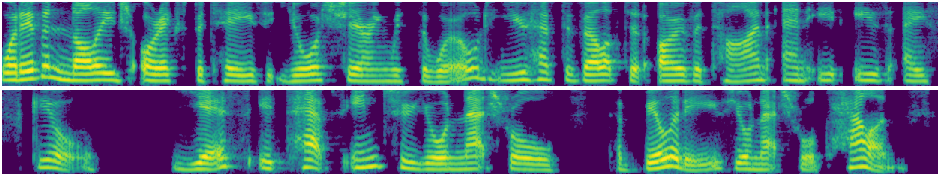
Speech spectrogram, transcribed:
Whatever knowledge or expertise you're sharing with the world, you have developed it over time and it is a skill. Yes, it taps into your natural abilities, your natural talents,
